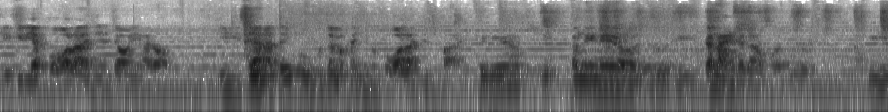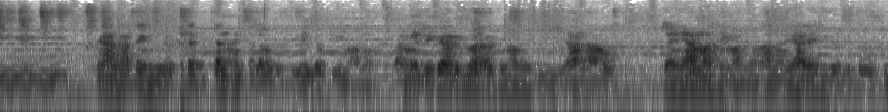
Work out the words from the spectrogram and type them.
ဒီ PDF ပေါ်လာခြင်းအကြောင်းရင်းကတော့ဒီစစ်အာဏာသိမ်းမှုကိုလက်မခံခြင်းလို့ပေါ်လာခြင်းဖြစ်ပါတယ် PDF အနေနဲ့တော့သူတို့ဒီတက်နိုင်တဲ့လောက်ပေါ့သူတို့ဒီဆရာနာတိုင်းလို့ပတ်သက်ပြီးတက်နိုင်တဲ့လောက်တော့ဒီလိုလုပ်ပြီးမှာပေါ့ဒါပေမဲ့တေချာတူကတော့ကျွန်တော်တို့ဒီအာနာကိုပြန်ရမှသိမှာဆိုအာနာရတဲ့ဒီလိုဒီလိုတူ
